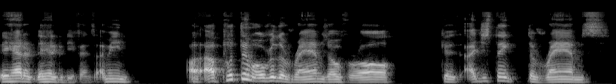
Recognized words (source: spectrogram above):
they had a, they had a good defense. I mean, I'll, I'll put them over the Rams overall because I just think the Rams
